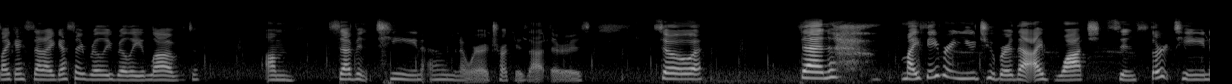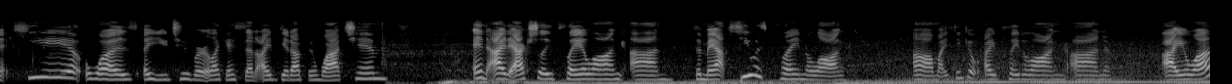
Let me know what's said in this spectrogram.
like I said I guess I really really loved um 17. I don't even know where a truck is at. There is. So then my favorite YouTuber that I've watched since 13, he was a YouTuber. Like I said, I'd get up and watch him and I'd actually play along on the maps he was playing along um, I think it, I played along on Iowa.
